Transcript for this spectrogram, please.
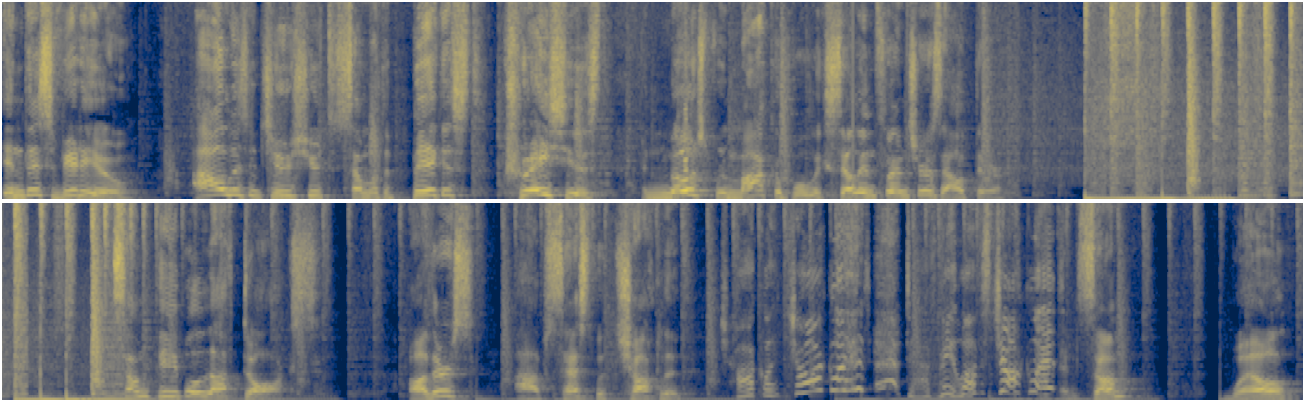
In this video, I'll introduce you to some of the biggest, craziest, and most remarkable Excel influencers out there. Some people love dogs. Others are obsessed with chocolate. Chocolate, chocolate! Daphne loves chocolate! And some, well,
